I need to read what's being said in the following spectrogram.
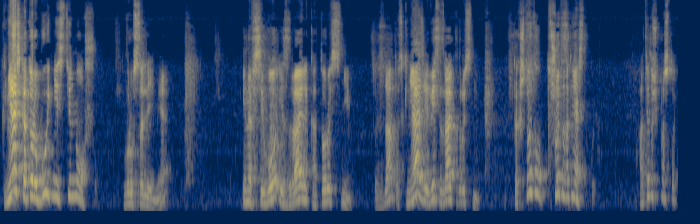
Князь, который будет нести ношу в Иерусалиме, и на всего Израиль, который с ним. То есть, да, то есть князь и весь Израиль, который с ним. Так что это, что это за князь такой? Ответ очень простой.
